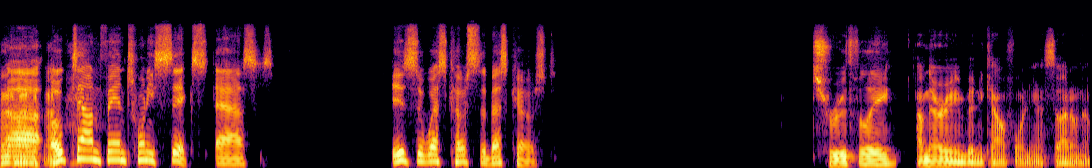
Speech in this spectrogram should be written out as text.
Uh, Oaktown fan 26 asks, is the West Coast the best coast? Truthfully, I've never even been to California, so I don't know.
